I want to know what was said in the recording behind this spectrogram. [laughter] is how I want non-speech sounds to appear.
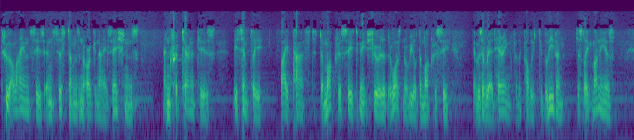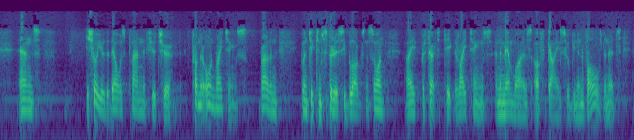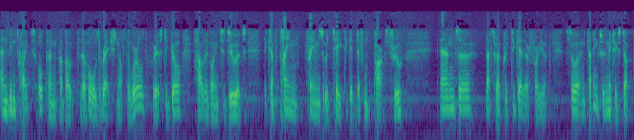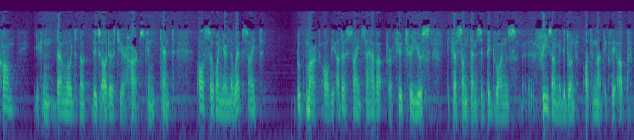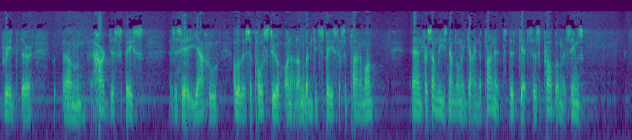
through alliances and systems and organizations and fraternities, they simply bypassed democracy to make sure that there was no real democracy. It was a red herring for the public to believe in, just like money is. And to show you that they always plan the future from their own writings, rather than going to conspiracy blogs and so on. I prefer to take the writings and the memoirs of guys who've been involved in it and been quite open about the whole direction of the world, where it's to go, how they're going to do it, the kind of time frames it would take to get different parts through. And uh, that's what I put together for you. So in cuttingthroughthematrix.com, you can download these audios to your heart's content. Also, when you're in the website, bookmark all the other sites I have up for future use because sometimes the big ones uh, freeze on me. They don't automatically upgrade their um, hard disk space, as I say, Yahoo, although they're supposed to on an unlimited space. That's the plan I'm on. And for some reason, I'm the only guy on the planet that gets this problem, it seems.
